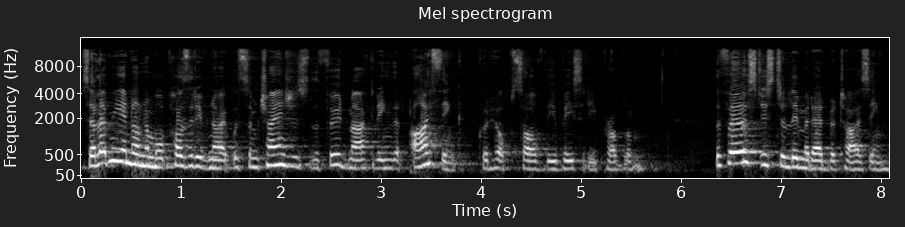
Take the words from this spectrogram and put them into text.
So let me end on a more positive note with some changes to the food marketing that I think could help solve the obesity problem. The first is to limit advertising.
